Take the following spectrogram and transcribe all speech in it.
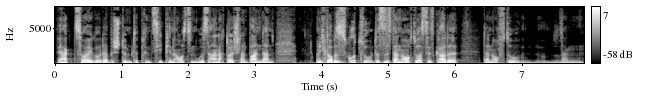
Werkzeuge oder bestimmte Prinzipien aus den USA nach Deutschland wandern. Und ich glaube, es ist gut so. Das ist dann auch, du hast jetzt gerade dann oft so sagen,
